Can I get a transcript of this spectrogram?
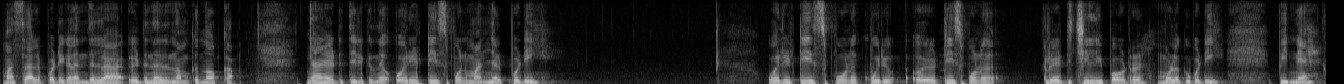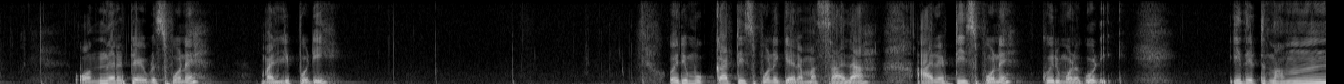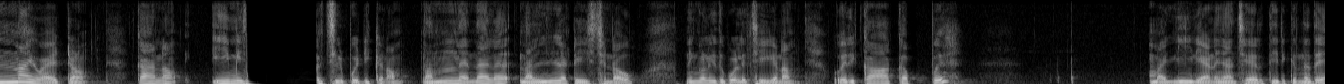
മസാലപ്പൊടികൾ എന്തെല്ലാം ഇടുന്നത് നമുക്ക് നോക്കാം. ഞാൻ എടുത്തിരിക്കുന്നത് ഒരു ടീസ്പൂൺ മഞ്ഞൾപ്പൊടി ഒരു ടീസ്പൂണ് കുരു ഒരു ടീസ്പൂണ് റെഡ് ചില്ലി പൗഡർ മുളക് പൊടി പിന്നെ ഒന്നര ടേബിൾ സ്പൂണ് മല്ലിപ്പൊടി ഒരു മുക്കാൽ ടീസ്പൂണ് ഗരം മസാല അര ടീസ്പൂണ് കുരുമുളക് പൊടി. ഇതിട്ട് നന്നായി വഴറ്റണം. കാരണം ഈ ഇറച്ചിയിൽ പൊടിക്കണം നന്ന എന്നാൽ നല്ല ടേസ്റ്റ് ഉണ്ടാവും. നിങ്ങൾ ഇതുപോലെ ചെയ്യണം. ഒരു കാ കപ്പ് മല്ലിയിലയാണ് ഞാൻ ചേർത്തിരിക്കുന്നത്.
